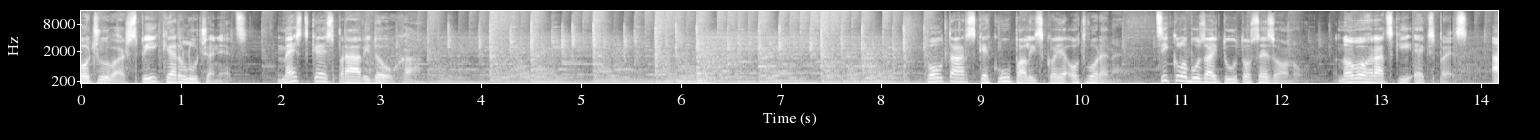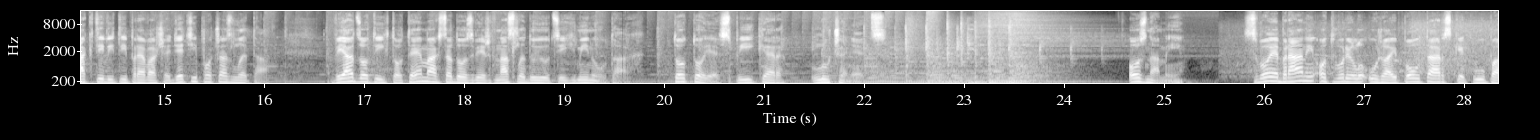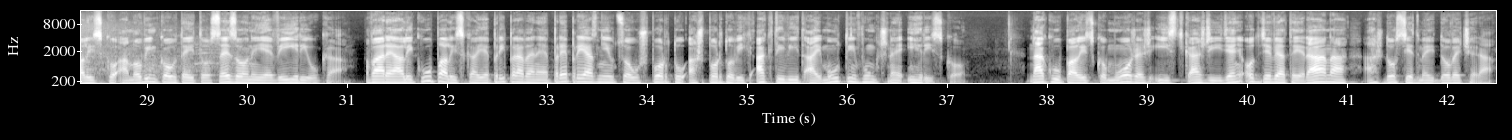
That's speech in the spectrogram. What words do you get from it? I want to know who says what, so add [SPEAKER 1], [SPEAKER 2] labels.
[SPEAKER 1] Počúvaš speaker Lučenec. Mestské správy do ucha. Poltárske kúpalisko je otvorené. Cyklobus aj túto sezónu. Novohradský Express. Aktivity pre vaše deti počas leta. Viac o týchto témach sa dozvieš v nasledujúcich minútach. Toto je speaker Lučenec. Oznamy. Svoje brány otvorilo už aj poltárske kúpalisko a novinkou tejto sezóny je výrivka. V areáli kúpaliska je pripravené pre priaznivcov športu a športových aktivít aj multifunkčné ihrisko. Na kúpalisko môžeš ísť každý deň od 9 rána až do 7 do večera.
